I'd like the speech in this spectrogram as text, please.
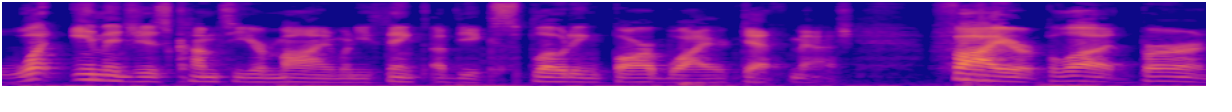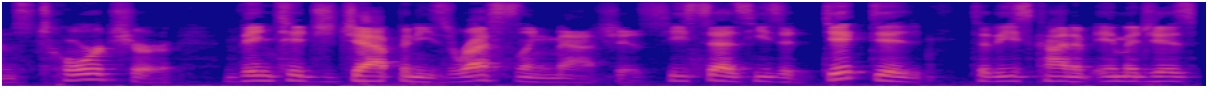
what images come to your mind when you think of the exploding barbed wire death match? Fire, blood, burns, torture, vintage Japanese wrestling matches. He says he's addicted to these kind of images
